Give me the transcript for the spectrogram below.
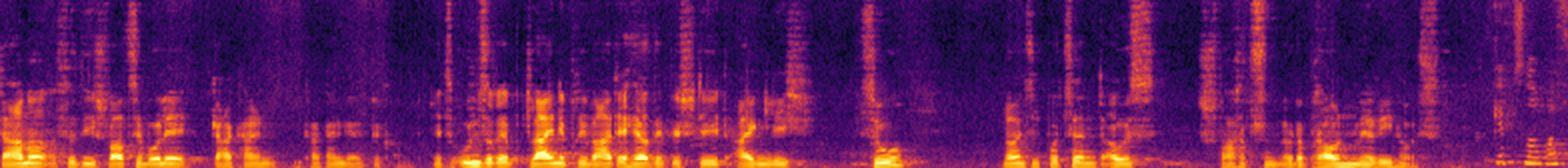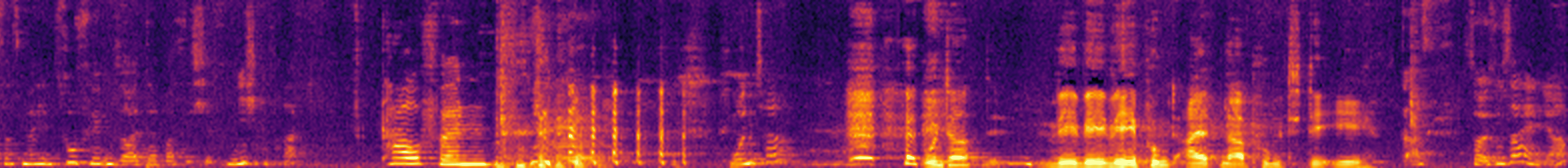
Da man für die schwarze Wolle gar kein, gar kein Geld bekommt. Jetzt unsere kleine private Herde besteht eigentlich zu 90 Prozent aus schwarzen oder braunen Merinos. Gibt es noch was, was man hinzufügen sollte, was ich jetzt nicht gefragt habe? Kaufen. Unter? Unter www.altna.de. Das soll so sein, ja?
